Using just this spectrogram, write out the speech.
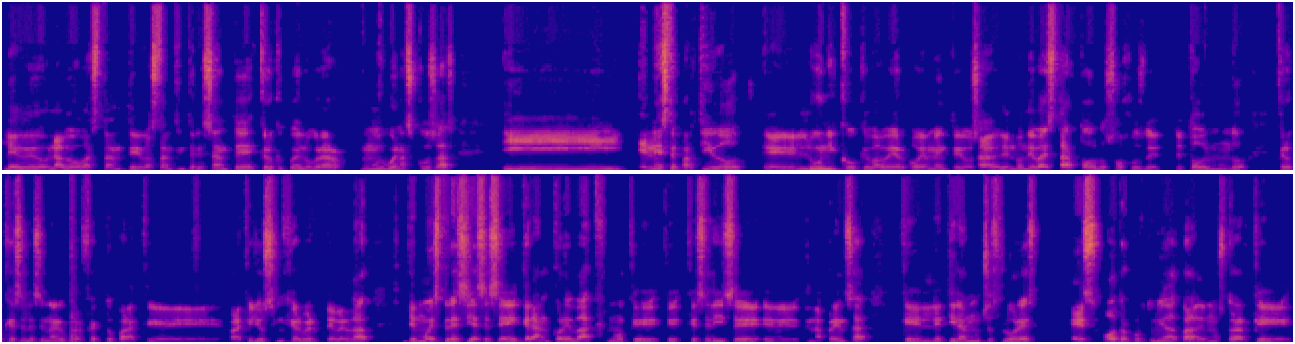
le veo, la veo bastante, bastante interesante. Creo que puede lograr muy buenas cosas. Y en este partido, el único que va a haber, obviamente, o sea, en donde va a estar todos los ojos de, de todo el mundo, creo que es el escenario perfecto para que, para que Justin Herbert de verdad demuestre si es ese gran coreback, ¿no? Que, que, se dice eh, en la prensa, que le tiran muchas flores. Es otra oportunidad para demostrar que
